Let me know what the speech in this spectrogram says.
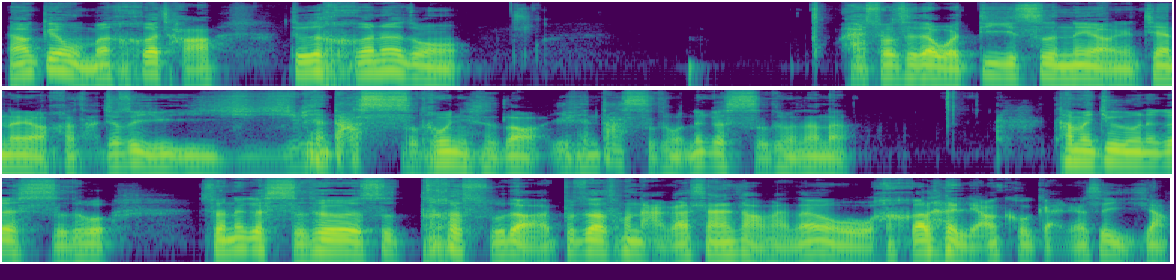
然后跟我们喝茶，就是喝那种。哎，说实在，我第一次那样见那样喝茶，就是一一一片大石头，你知道吧？一片大石头，那个石头上呢，他们就用那个石头，说那个石头是特殊的，不知道从哪个山上，反正我喝了两口，感觉是一样。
